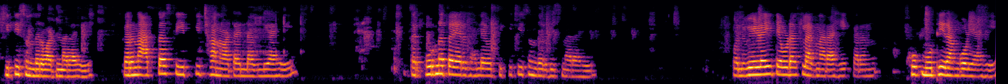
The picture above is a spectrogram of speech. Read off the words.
किती सुंदर वाटणार आहे. कारण आत्ताच ती इतकी छान वाटायला लागली आहे. तर पूर्ण तयार झाल्यावरती किती सुंदर दिसणार आहे. पण वेळही तेवढाच लागणार आहे कारण खूप मोठी रांगोळी आहे.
